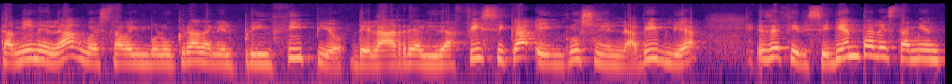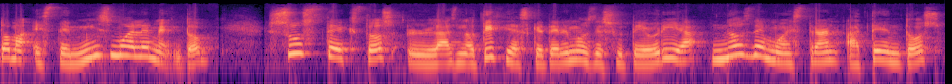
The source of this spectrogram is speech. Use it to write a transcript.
también el agua estaba involucrada en el principio de la realidad física e incluso en la Biblia. Es decir, si bien Tales también toma este mismo elemento, sus textos, las noticias que tenemos de su teoría, nos demuestran, atentos,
